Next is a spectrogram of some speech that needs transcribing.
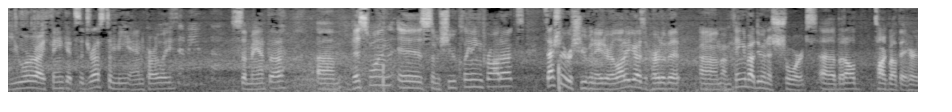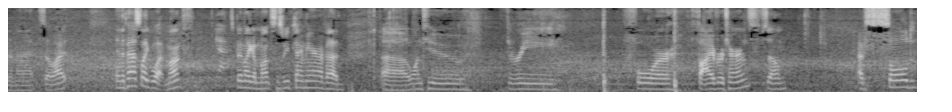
viewer. I think it's addressed to me and Carli, Samantha. Samantha. Um, this one is some shoe cleaning products. It's actually Reshoevn8r. A lot of you guys have heard of it. Um, I'm thinking about doing a short, uh, but I'll talk about that here in a minute. So I, in the past like what month? Yeah. It's been like a month since we came here. I've had uh, one, two, three, four, five returns. So I've sold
